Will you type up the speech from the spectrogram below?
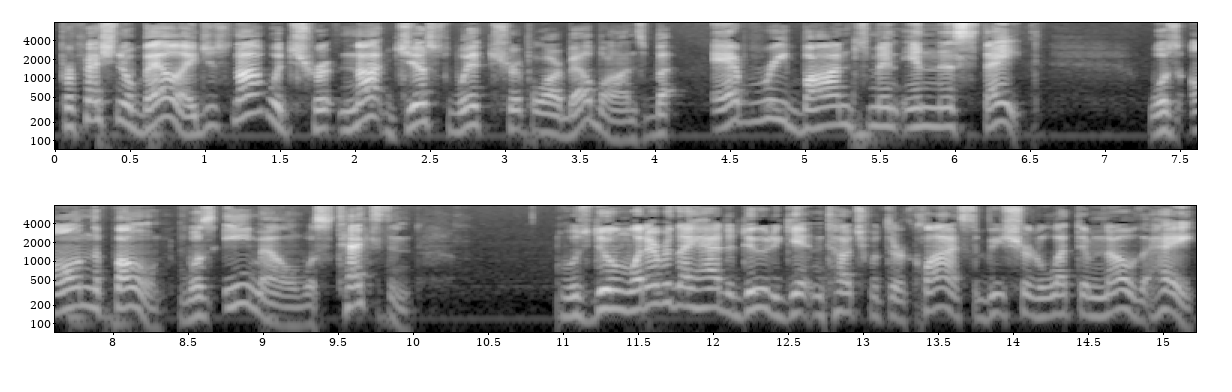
Professional bail agents, not with tri- not just with Triple R bail bonds, but every bondsman in this state was on the phone, was emailing, was texting, was doing whatever they had to do to get in touch with their clients to be sure to let them know that, hey,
